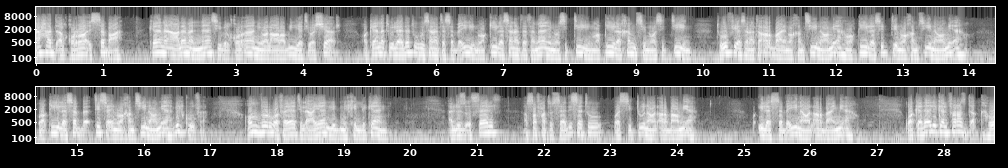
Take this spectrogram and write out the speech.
أحد القراء السبعة كان أعلم الناس بالقرآن والعربية والشعر. وكانت ولادته سنة سبعين وقيل سنة ثمان وستين وقيل خمس وستين. توفي سنة أربع وخمسين ومئة وقيل ست وخمسين ومئة وقيل سبع تسع وخمسين ومئة بالكوفة. انظر وفيات الأعيان لابن خلكان. الجزء الثالث الصفحة السادسة والستون والأربعمائة وإلى السبعين والأربعمائة. وكذلك الفرزدق هو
